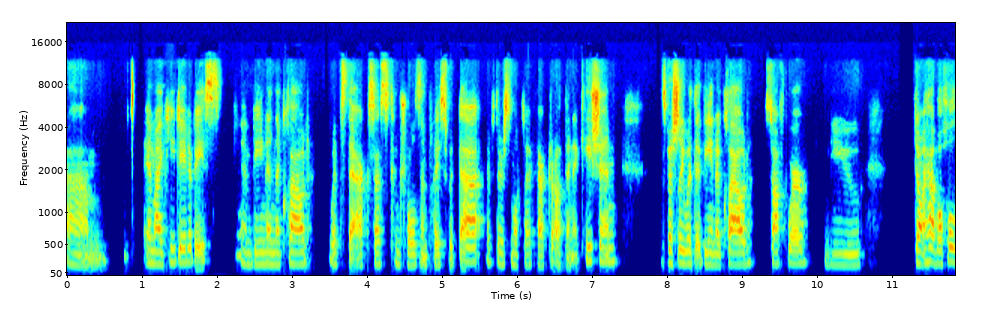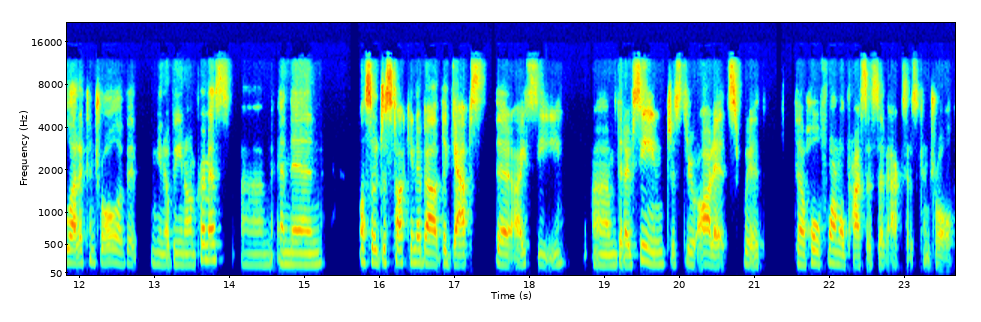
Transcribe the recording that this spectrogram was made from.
um, MIP database and being in the cloud. What's the access controls in place with that? If there's multi-factor authentication, especially with it being a cloud software, you don't have a whole lot of control of it, you know, being on premise. Um, and then also just talking about the gaps that I see um, that I've seen just through audits with the whole formal process of access control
